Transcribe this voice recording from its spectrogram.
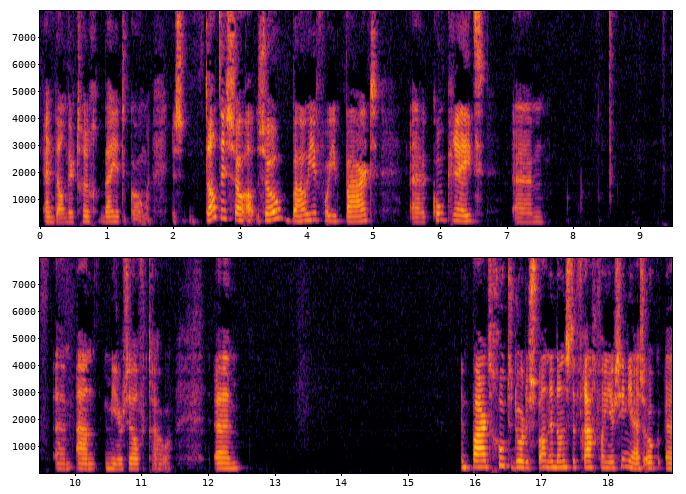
En dan weer terug bij je te komen. Dus dat is zo. Zo bouw je voor je paard uh, concreet um, um, aan meer zelfvertrouwen. Um, een paard goed door de spanning. En dan is de vraag van Yersinia is ook uh,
